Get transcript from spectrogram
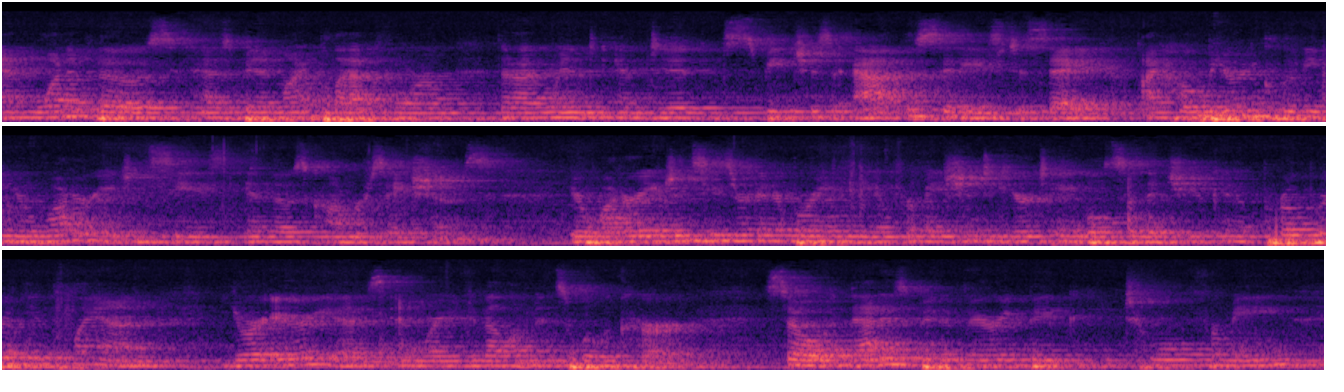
And one of those has been my platform that I went and did speeches at the cities to say, I hope you're including your water agencies in those conversations. Your water agencies are going to bring the information to your table so that you can appropriately plan your areas and where your developments will occur. So that has been a very big tool for me.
